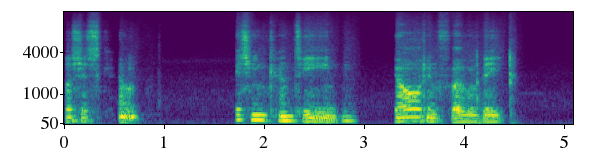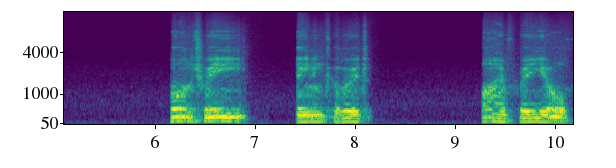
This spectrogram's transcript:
Let's just count. Kitchen, canteen, yard, infirmary, laundry, cleaning cupboard, library or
